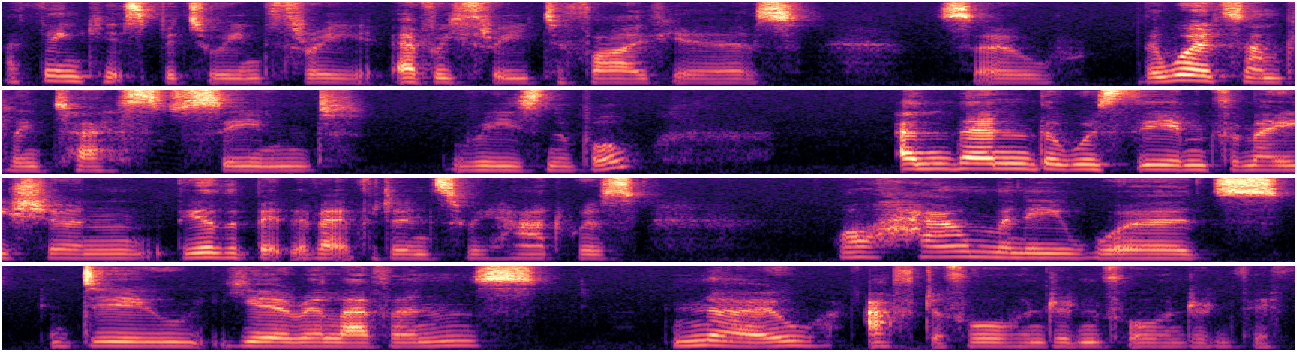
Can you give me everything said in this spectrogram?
I think it's between three, every three to five years. So the word sampling test seemed reasonable. and then there was the information, the other bit of evidence we had was, well, how many words do year 11s know after 400 and 450,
